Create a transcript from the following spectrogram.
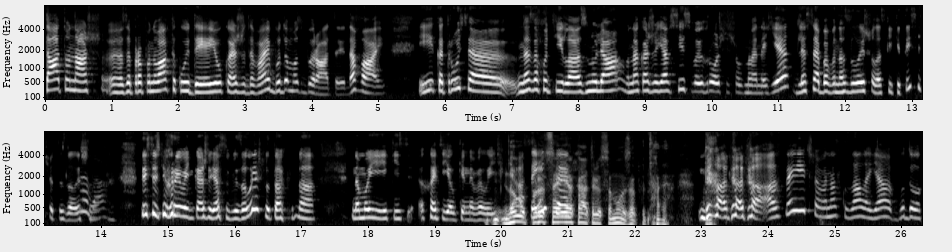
Тато наш е, запропонував таку ідею, каже: Давай будемо збирати. Давай. І Катруся не захотіла з нуля. Вона каже: Я всі свої гроші, що в мене є, для себе вона залишила скільки тисячу ти залишила? Ну, да. Тисячу гривень каже, я собі залишу так на, на мої якісь хотілки невеличкі. Ну, а все про інше, я Катрю саму запитаю. Да, да, да. А все інше вона сказала: я буду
